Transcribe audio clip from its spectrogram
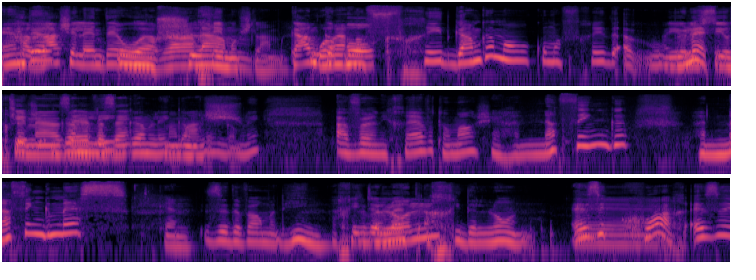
אנדר הרע של אנדר הוא הרע הכי מושלם. גם הוא היה גמורק. מפחיד, גם גמורק הוא מפחיד. הוא היו לי באמת, סיוטים אני חושבת מהזאב הזה, לי, גם לי, גם לי. גם לי. אבל אני חייבת לומר שה-nothing, ה-nothingness, כן. זה דבר מדהים. החידלון. זה באמת החידלון. איזה אה, כוח, איזה...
